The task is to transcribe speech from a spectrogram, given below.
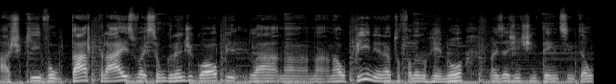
Acho que voltar atrás vai ser um grande golpe lá na, na, na Alpine, né? Eu tô falando Renault, mas a gente entende então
